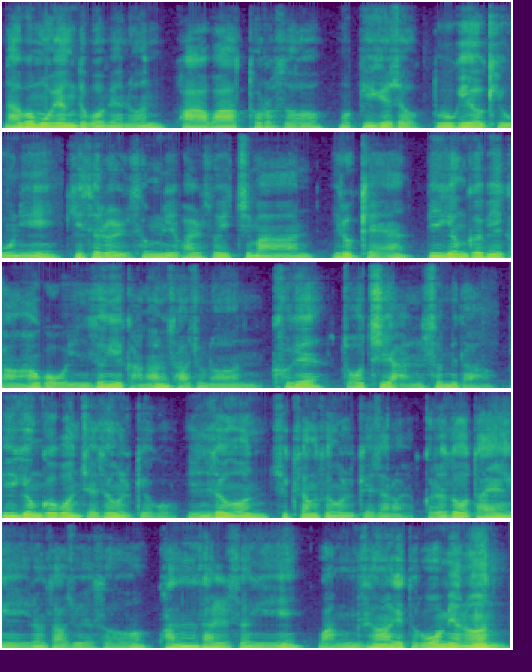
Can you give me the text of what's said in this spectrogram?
나무 모양도 보면은 화화토로서 뭐 비교적 두 개의 기운이 기세를 성립할 수 있지만 이렇게 비경급이 강하고 인성이 강한 사주는 크게 좋지 않습니다. 비경급은 재성을 깨고 인성은 식상성을 깨잖아요. 그래도 다행히 이런 사주에서 관살성이 왕성하게 들어오면은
